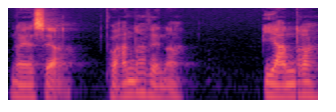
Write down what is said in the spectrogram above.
når jeg ser på andre venner i andre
